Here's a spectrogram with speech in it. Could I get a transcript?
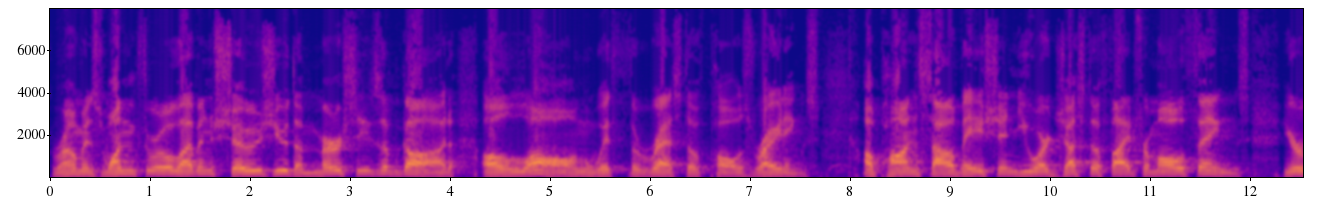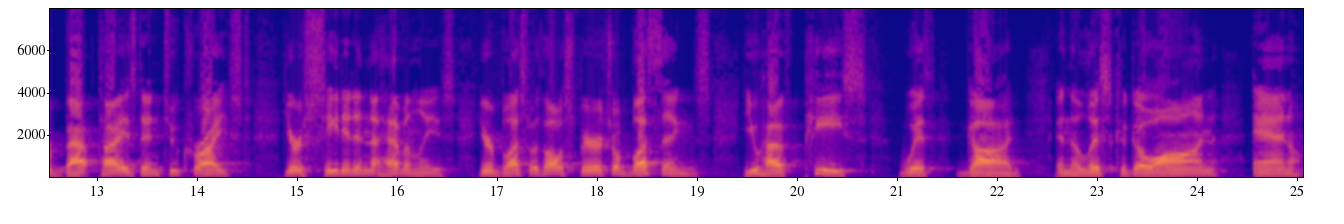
Romans 1 through 11 shows you the mercies of God along with the rest of Paul's writings. Upon salvation, you are justified from all things. You're baptized into Christ. You're seated in the heavenlies. You're blessed with all spiritual blessings. You have peace with God. And the list could go on and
